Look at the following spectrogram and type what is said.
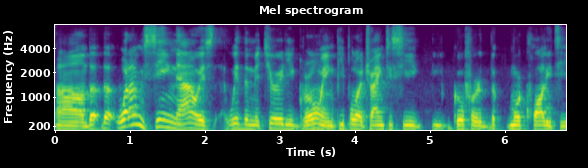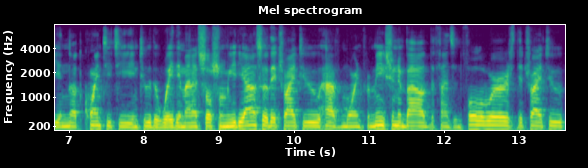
um, what I'm seeing now is with the maturity growing, people are trying to see go for the more quality and not quantity into the way they manage social media. So they try to have more information about the fans and followers. They try to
